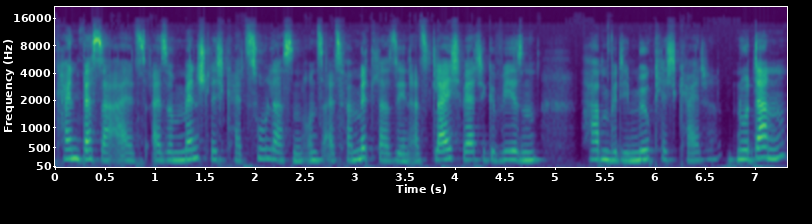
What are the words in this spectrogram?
kein besser als, also Menschlichkeit zulassen, uns als Vermittler sehen, als gleichwertige Wesen, haben wir die Möglichkeit, nur dann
